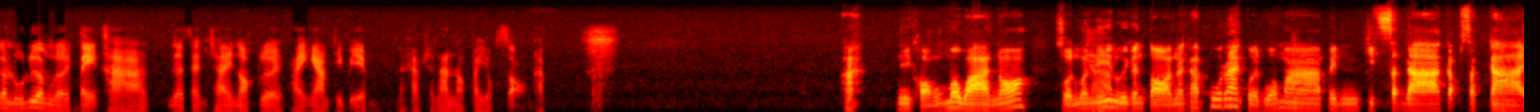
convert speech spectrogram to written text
ก็รู้เรื่องเลย เตะขาเนือแสนชัยน็อกเลยภัยงามทีพีเอ็มนะครับชนะน็อกไปยกสองครับอะนี่ของเมื่อวานเนาะส่วนวันนี้ครับลุยกันต่อนะครับ ผู้แรกเปิดหัวมาเป็นกิษดากับสกาย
